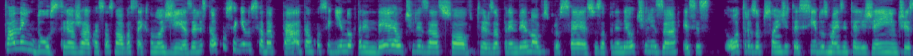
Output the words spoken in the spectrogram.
está na indústria já com essas novas tecnologias? Eles estão conseguindo se adaptar, estão conseguindo aprender a utilizar softwares, aprender novos processos, aprender a utilizar esses outras opções de tecidos mais inteligentes.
